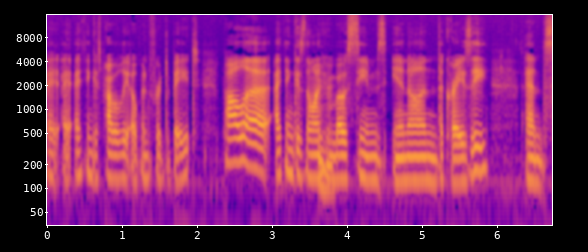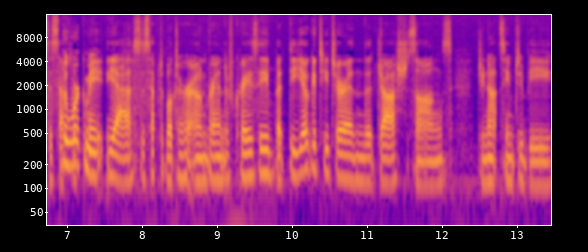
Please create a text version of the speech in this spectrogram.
I, I- I think it's probably open for debate. Paula, I think, is the one who mm-hmm. most seems in on the crazy and susceptible. The workmate. Yeah, susceptible to her own brand of crazy. But the yoga teacher and the Josh songs do not seem to be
